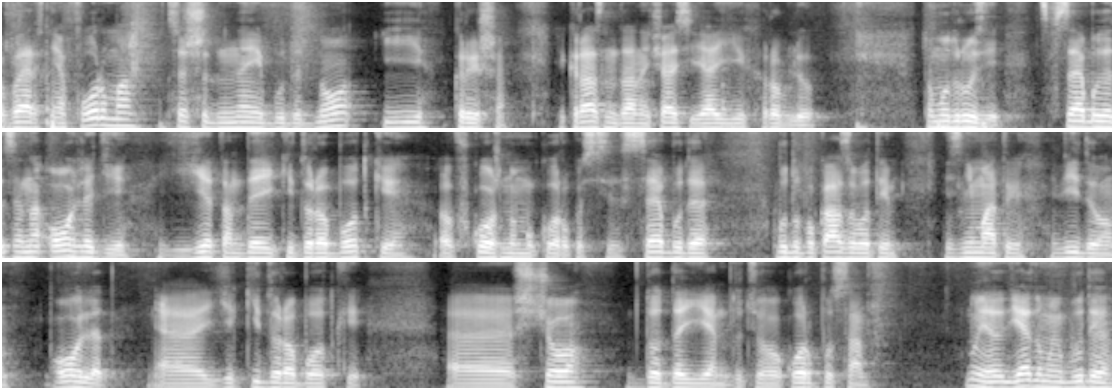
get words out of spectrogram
верхня форма. Це ще до неї буде дно і криша. Якраз на даний час я їх роблю. Тому, друзі, все буде це на огляді. Є там деякі доработки е, в кожному корпусі. Все буде, буду показувати, знімати відео, огляд, е, які доработки, е, що додаємо до цього корпуса. Ну, я, я думаю, буде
